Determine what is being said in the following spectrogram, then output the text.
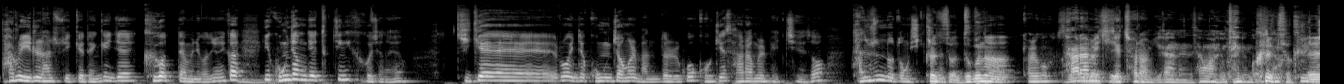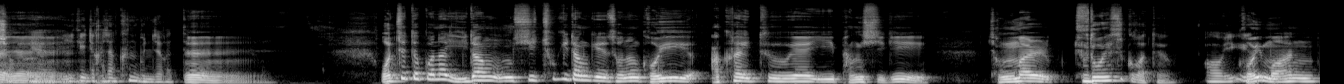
바로 일을 할 수 있게 된 게 이제 그것 때문이거든요. 그러니까 음. 이 공장제의 특징이 그거잖아요. 기계로 이제 공정을 만들고 거기에 사람을 배치해서 단순 노동시키는 그렇죠. 누구나 결국 사람이 기계처럼 일하는 상황이 되는 거죠. 그렇죠. 그렇죠. 예, 예, 예. 예. 이게 이제 가장 큰 문제 같아요. 예. 어쨌든거나 이 당시 초기 단계에서는 거의 아크라이트의 이 방식이 정말 주도했을 것 같아요. 어, 거의 뭐 한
